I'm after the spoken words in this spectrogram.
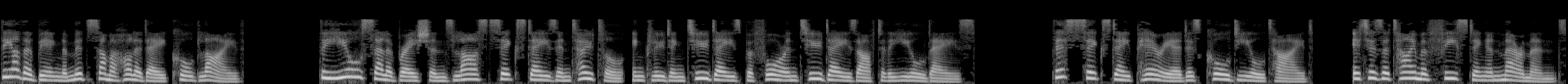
the other being the midsummer holiday called Lithe. The Yule celebrations last six days in total, including two days before and two days after the Yule days. This six-day period is called Yuletide. It is a time of feasting and merriment.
